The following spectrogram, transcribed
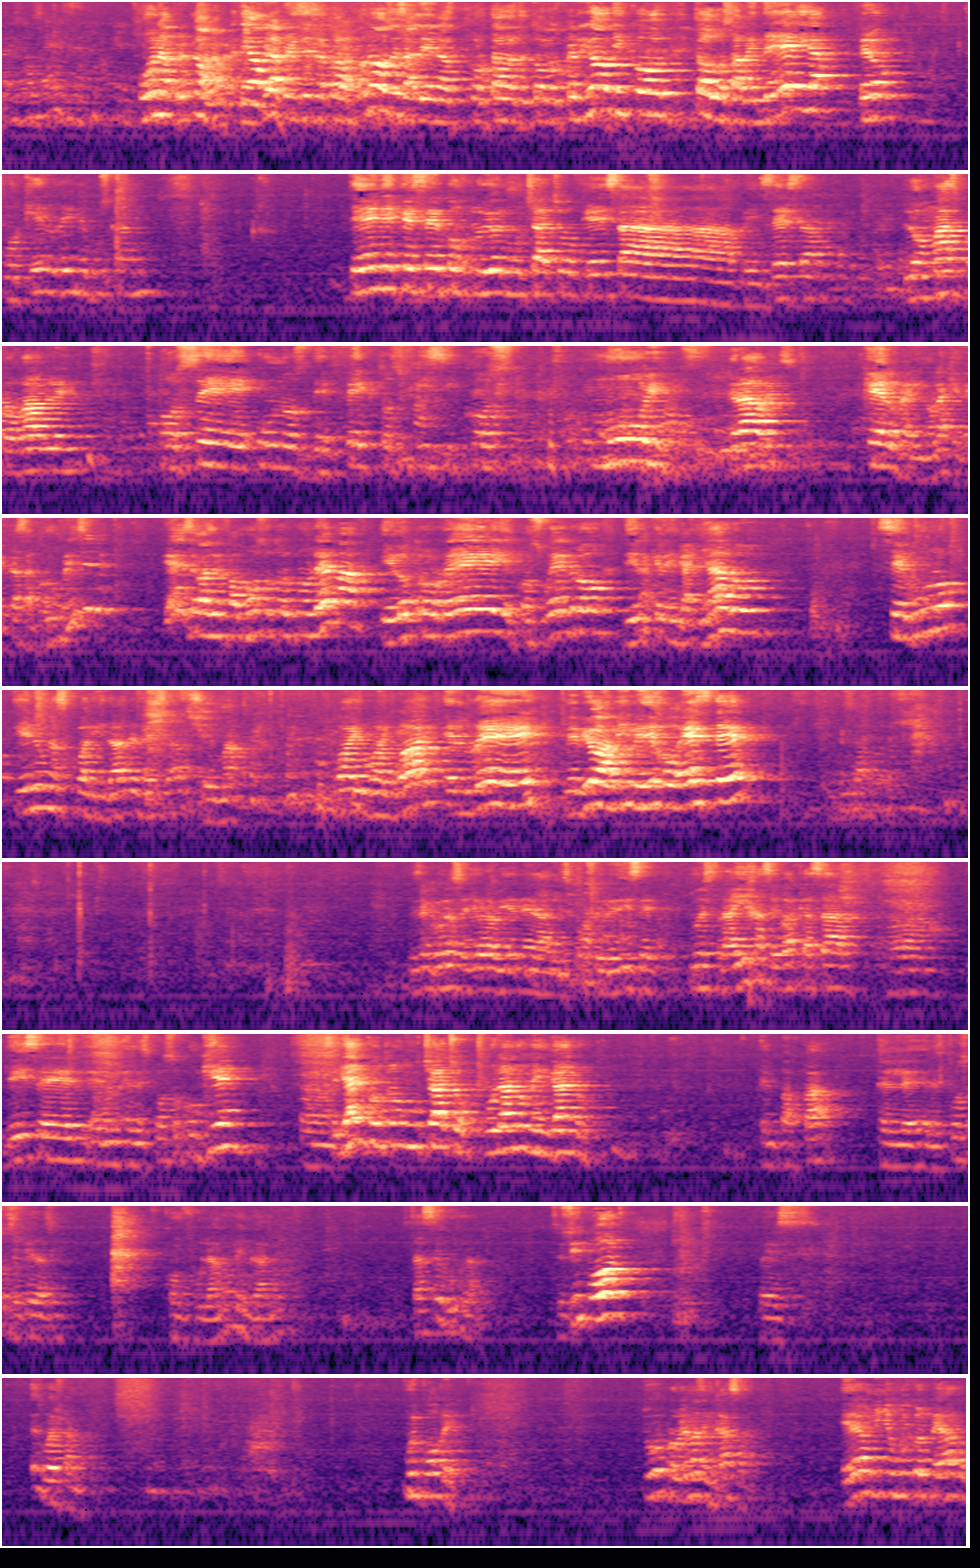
Una no, la, la princesa toda la conoce, sale en las portadas de todos los periódicos, todos saben de ella, pero ¿por qué el rey me busca a mí? Tiene que ser, concluyó el muchacho, que esa princesa, lo más probable, posee unos defectos físicos muy graves que el rey no la quiere casar con un príncipe. ¿Qué? Se va a hacer famoso todo el problema y el otro rey, el consuegro, dirá que le engañaron. Seguro tiene unas cualidades de esa Shema guay, guay, guay. El rey me vio a mí, me dijo, este Dicen que una señora viene al esposo y le dice, nuestra hija se va a casar. Dice el, esposo, ¿con quién? Se ya encontró un muchacho, fulano mengano. El papá, el, el esposo se queda así. ¿Con fulano mengano? ¿Estás segura? Si sí, por, pues, es huérfano. Muy pobre. Tuvo problemas en casa. Era un niño muy golpeado.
